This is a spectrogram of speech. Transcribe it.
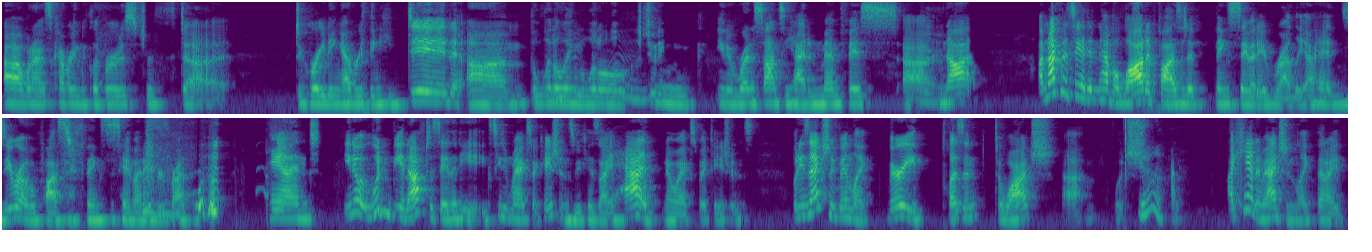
uh, when I was covering the Clippers just uh, degrading everything he did, um, belittling my the little God. shooting, you know, renaissance he had in Memphis. Uh, Mhm. Not, I'm not going to say I didn't have a lot of positive things to say about Avery Bradley. I had zero positive things to say about Avery Bradley, and you know, it wouldn't be enough to say that he exceeded my expectations because I had no expectations. But he's actually been like very pleasant to watch, um, which Yeah. I, I can't imagine like that. I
